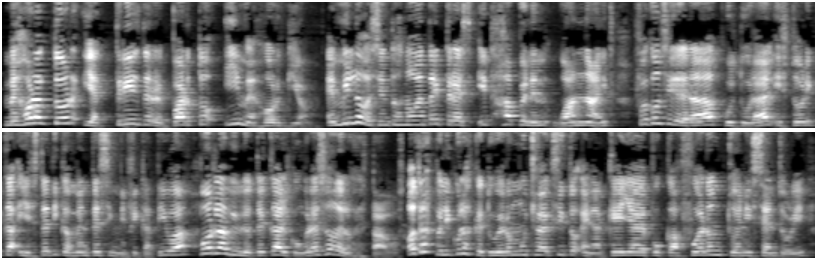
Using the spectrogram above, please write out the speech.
Mejor Actor y Actriz de Reparto y Mejor Guión. En 1993, It Happening One Night fue considerada cultural, histórica y estéticamente significativa por la Biblioteca del Congreso de los Estados. Otras películas que tuvieron mucho éxito en aquella época fueron 20th Century,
